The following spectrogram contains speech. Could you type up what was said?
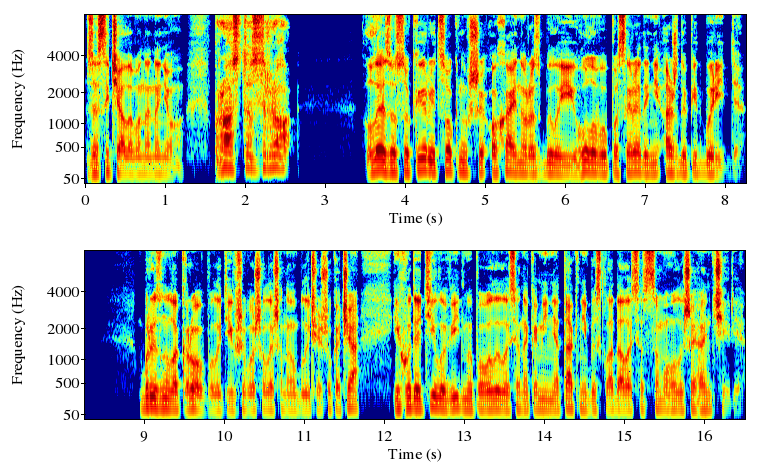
засичала вона на нього. Просто зро. Лезо сокири, цокнувши, охайно розбило їй голову посередині аж до підборіддя. Бризнула кров, полетівши в ошелешене обличчя шукача, і худе тіло відьми повалилося на каміння так, ніби складалося з самого лише ганчір'я.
